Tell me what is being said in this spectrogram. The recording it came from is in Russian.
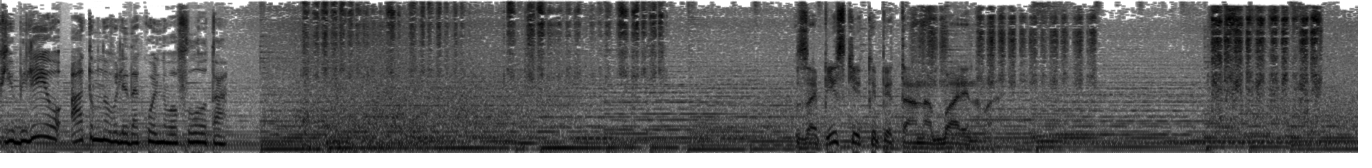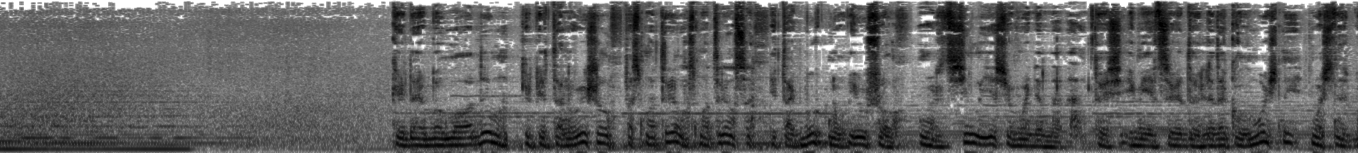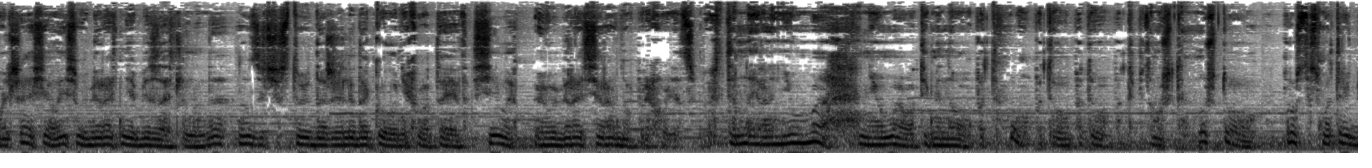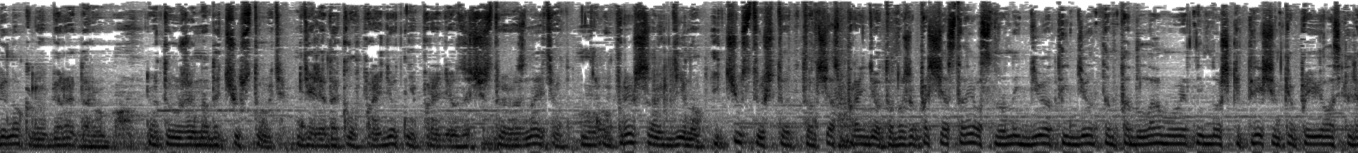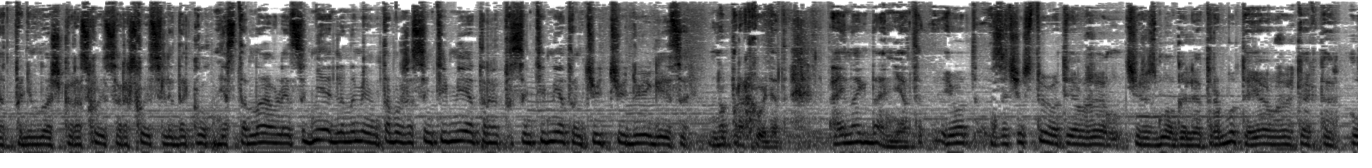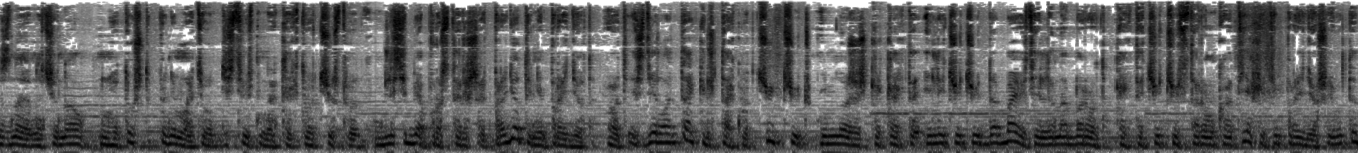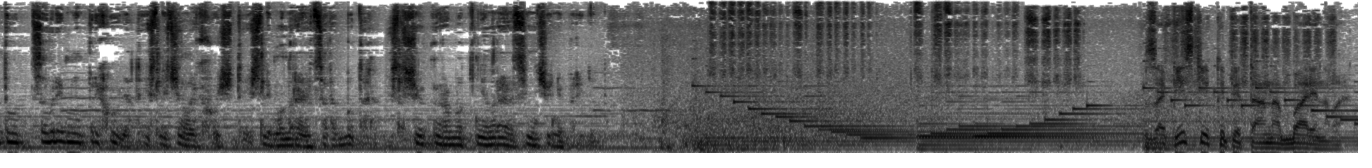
к юбилею атомного ледокольного флота. Записки капитана Баринова. Когда я был молодым, капитан вышел, посмотрел, осмотрелся и так буркнул и ушел. Говорит, силы есть ума не надо. То есть имеется в виду ледокол мощный, мощность большая сила, если выбирать не обязательно, да. Но зачастую даже ледоколу не хватает силы, и выбирать все равно приходится. Там, наверное, не ума, не ума, вот именно опыт, опыт, опыт, опыт. Потому что, ну что, просто смотреть бинокль и выбирать дорогу. Это уже надо чувствовать, где ледокол пройдет, не пройдет. Зачастую, вы знаете, вот упрешься в Дину и чувствуешь, что он сейчас пройдет. Он уже почти остановился, но он идет, идет, там подламывает немножко, трещинка появилась, лед понемножку расходится, расходится ледокол, не останавливается, медленно, медленно, там уже сантиметр по сантиметрам чуть-чуть двигается, но проходит. А иногда нет. И вот зачастую, вот я уже через много лет работы, я уже как-то, не знаю, начинал не то, что понимать, вот действительно как-то вот чувствовать, для себя просто решать, пройдет и не пройдет. Вот, сделать так или так, вот чуть-чуть, немножечко как-то, или или чуть-чуть добавить, или наоборот, как-то чуть-чуть сторонку отъехать и пройдешь. И вот это вот со временем приходит, если человек хочет, если ему нравится работа. Если человеку работа не нравится, ничего не придет. Записки капитана Баринова.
